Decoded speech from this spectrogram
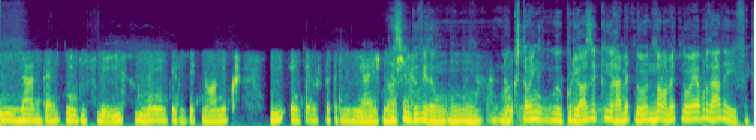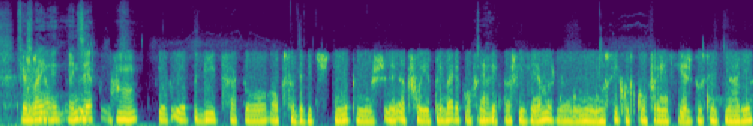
nada indicia isso, nem em termos económicos e em termos patrimoniais. Nós, é sem dúvida um, um, uma questão curiosa que realmente não, normalmente não é abordada e fez bem não, em, em, dizer. Eu, uhum. eu, eu, pedi, de facto, ao, ao professor David Justino, que nos, eh, foi a primeira conferência que nós fizemos no, no, ciclo de conferências do centenário,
